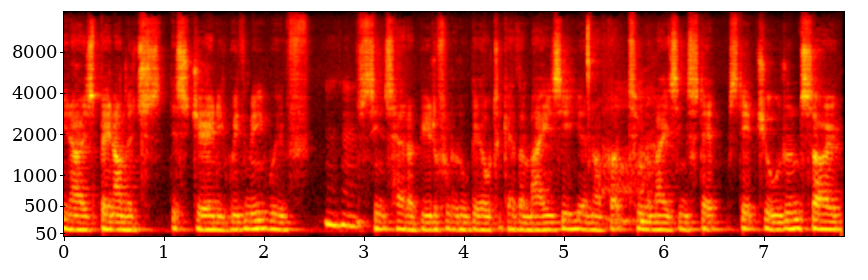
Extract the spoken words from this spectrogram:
you know, has been on this this journey with me. We've Mm-hmm. since had a beautiful little girl together, Maisie, and I've got two amazing step stepchildren. So,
